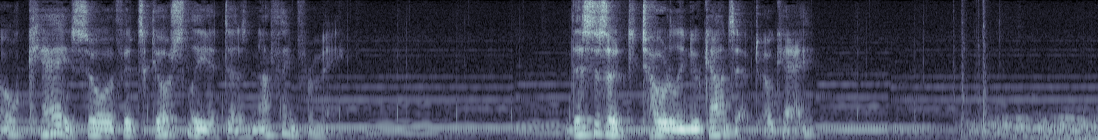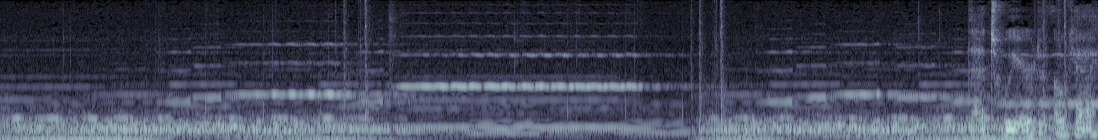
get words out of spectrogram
Okay, so if it's ghostly, it does nothing for me. This is a totally new concept. Okay. That's weird. Okay.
